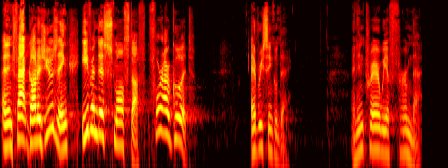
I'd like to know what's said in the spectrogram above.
And in fact, God is using even this small stuff for our good every single day. And in prayer, we affirm that.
